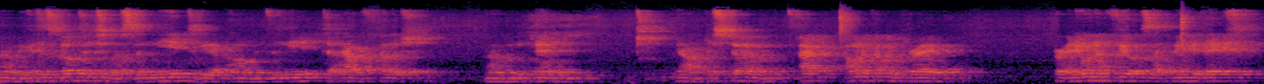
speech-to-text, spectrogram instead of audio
um, because it's built into us the need to be at home the need to have fellowship. Um, and yeah, just um, I, I want to come and pray for anyone that feels like maybe they've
